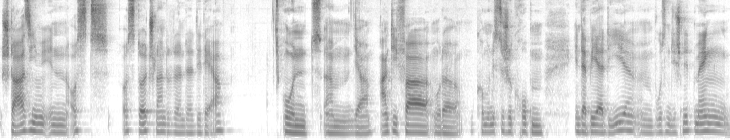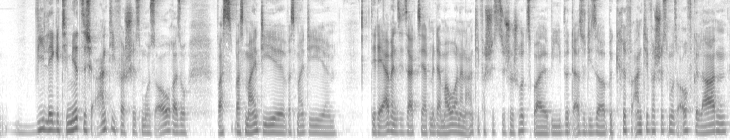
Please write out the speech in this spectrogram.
Stasi in Ost, Ostdeutschland oder in der DDR und ähm, ja, Antifa oder kommunistische Gruppen in der BRD, ähm, wo sind die Schnittmengen, wie legitimiert sich Antifaschismus auch, also was, was meint die, was meint die DDR, wenn sie sagt, sie hat mit der Mauer einen antifaschistischen Schutzwall, wie wird also dieser Begriff Antifaschismus aufgeladen?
